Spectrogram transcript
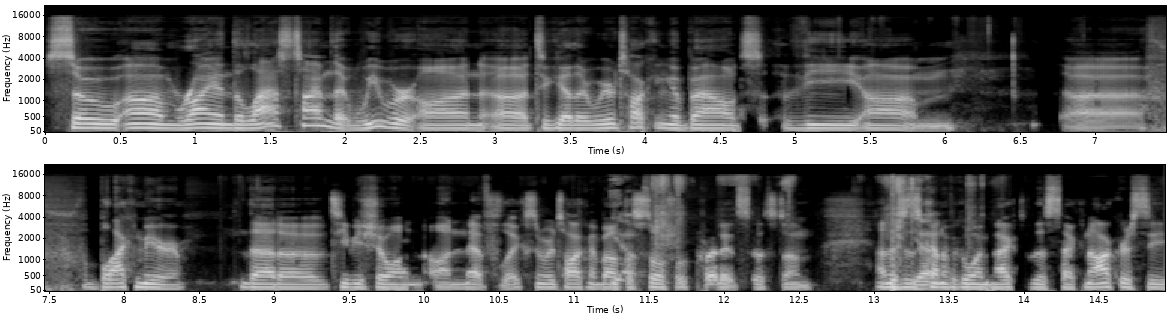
So, um, Ryan, the last time that we were on uh, together, we were talking about the um, uh, Black Mirror, that uh, TV show on, on Netflix, and we are talking about the social credit system. And this is Yep. kind of going back to this technocracy.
